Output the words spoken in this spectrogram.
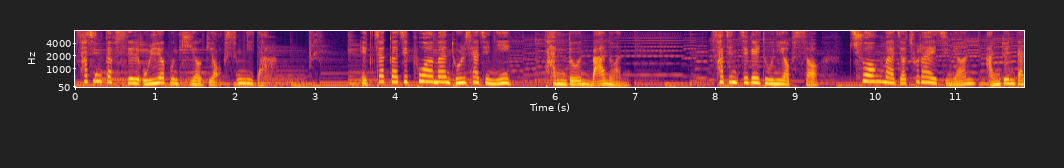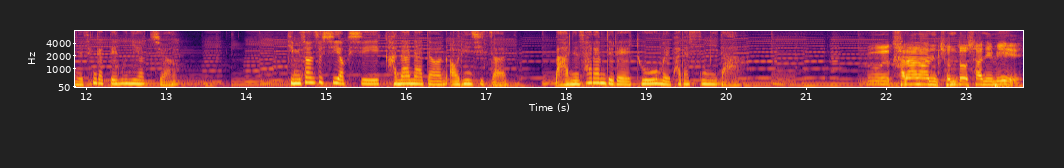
사진값을 올려본 기억이 없습니다. 액자까지 포함한 돌 사진이 단돈 만 원. 사진 찍을 돈이 없어 추억마저 초라해지면 안 된다는 생각 때문이었죠. 김선수 씨 역시 가난하던 어린 시절 많은 사람들의 도움을 받았습니다. 그 가난한 전도사님이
